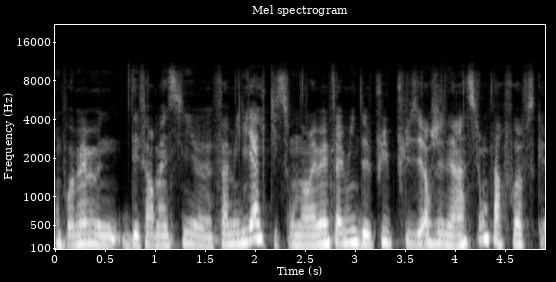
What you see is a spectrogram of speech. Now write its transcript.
On voit même des pharmacies euh, familiales qui sont dans la même famille depuis plusieurs générations, parfois, parce que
